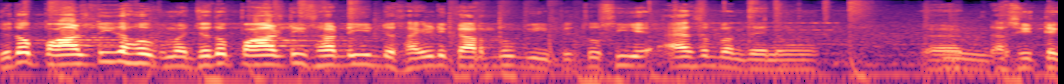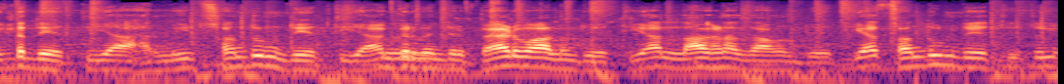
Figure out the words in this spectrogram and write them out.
ਜਦੋਂ ਪਾਰਟੀ ਦਾ ਹੁਕਮ ਹੈ ਜਦੋਂ ਪਾਰਟੀ ਸਾਡੀ ਡਿਸਾਈਡ ਕਰ ਦੂਗੀ ਵੀ ਤੁਸੀਂ ਇਸ ਬੰਦੇ ਨੂੰ ਅਸੀਂ ਟਿਕਟ ਦੇ ਦਿੱਤੀ ਆ ਹਰਮੀਤ ਸੰਧੂ ਨੂੰ ਦੇ ਦਿੱਤੀ ਆ ਗੁਰਵਿੰਦਰ ਬੈੜਵਾਲ ਨੂੰ ਦਿੱਤੀ ਆ ਲਾਖਣਾ ਸਾਹਿਬ ਨੂੰ ਦੇ ਦਿੱਤੀ ਆ ਸੰਧੂ ਨੂੰ ਦੇ ਦਿੱਤੀ ਤੁਸੀਂ।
